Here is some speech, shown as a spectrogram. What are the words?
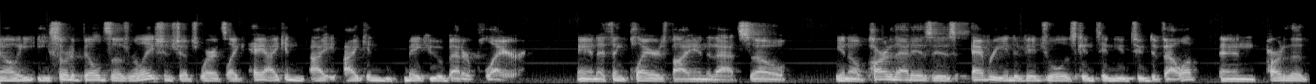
know, he, he sort of builds those relationships where it's like, hey, I can I, I can make you a better player. And I think players buy into that. So, you know, part of that is is every individual has continued to develop. And part of the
